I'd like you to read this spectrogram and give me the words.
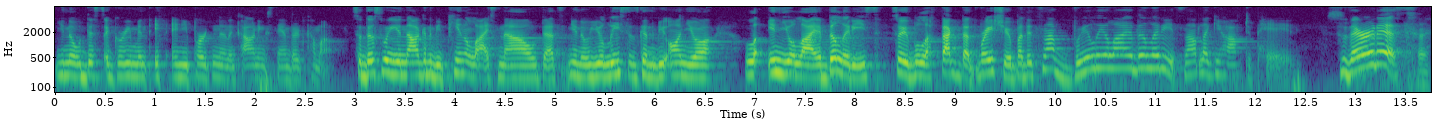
you know, this agreement if any pertinent accounting standard come up. So this way you're not going to be penalized now that you know your lease is going to be on your in your liabilities, so it will affect that ratio, but it's not really a liability. It's not like you have to pay it. So there it is. Okay.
